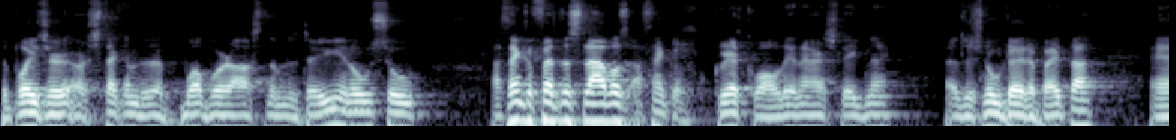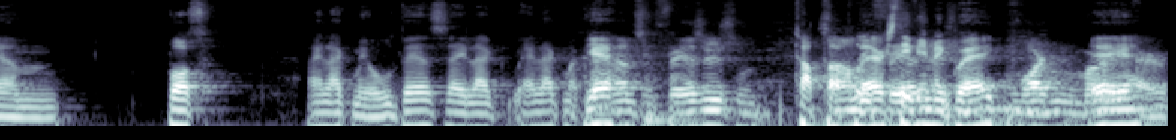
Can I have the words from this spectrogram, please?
the boys are, are sticking to the, what we're asking them to do. You know, so I think of fitness levels, I think there's great quality in Irish League now. Uh, there's no doubt about that. Um, but I like my old days. I like I like my yeah. and Frasers and top top players, Stevie McBride, Martin, Martin yeah, yeah.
